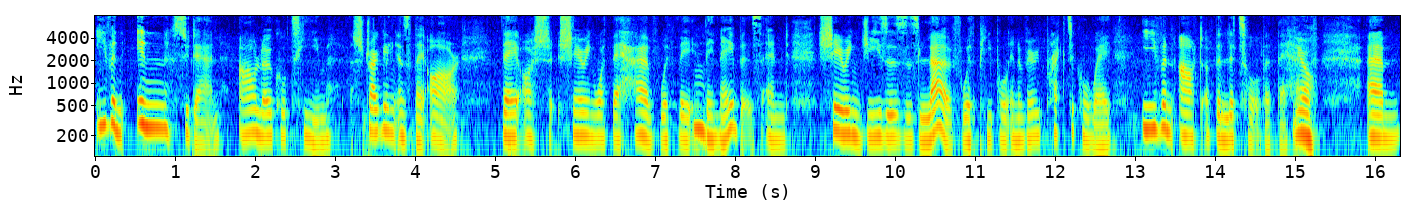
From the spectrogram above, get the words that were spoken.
even in Sudan, our local team, struggling as they are, they are sh- sharing what they have with their, Mm. their neighbors and sharing Jesus' love with people in a very practical way, even out of the little that they have. Um,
